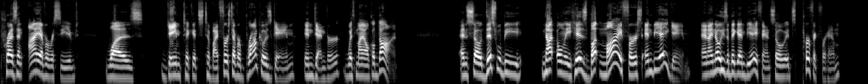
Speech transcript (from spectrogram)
present I ever received was game tickets to my first ever Broncos game in Denver with my Uncle Don. And so this will be not only his but my first NBA game. And I know he's a big NBA fan, so it's perfect for him.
